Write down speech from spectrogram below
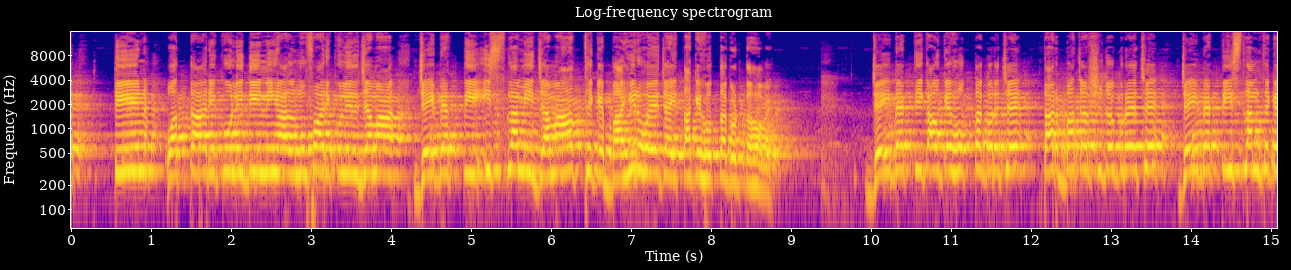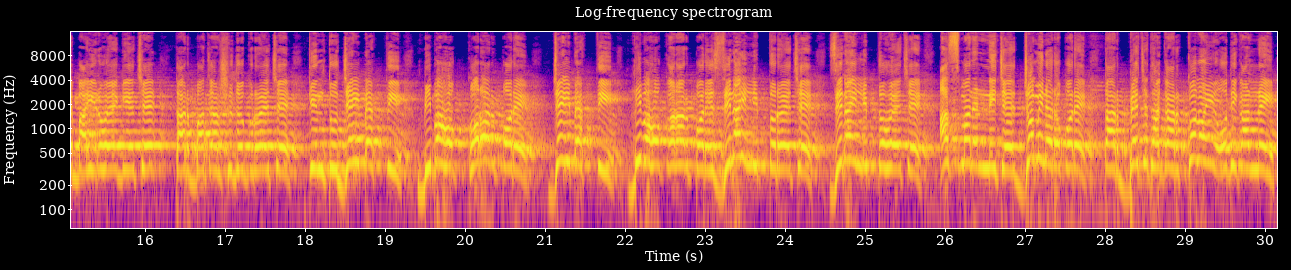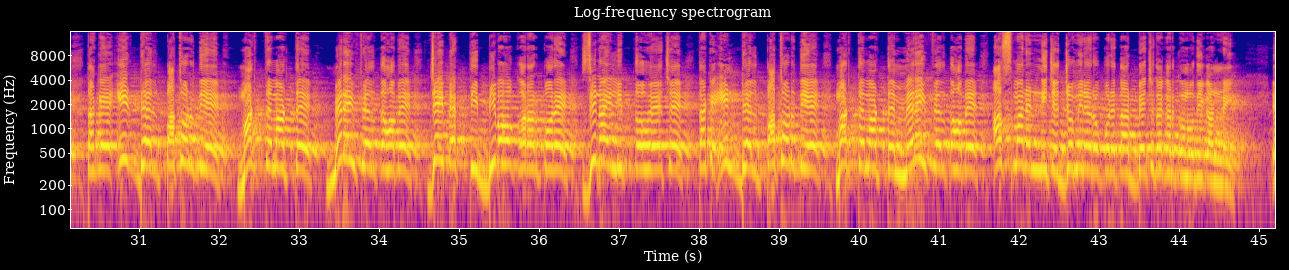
তিন ওয়াত্তারিকুলি দিন আল মুফারিকুলিল জামা যেই ব্যক্তি ইসলামী জামাত থেকে বাহির হয়ে যায়, তাকে হত্যা করতে হবে। যেই ব্যক্তি কাউকে হত্যা করেছে, তার বাঁচার সুযোগ রয়েছে। যেই ব্যক্তি ইসলাম থেকে বাহির হয়ে গিয়েছে, তার বাঁচার সুযোগ রয়েছে। কিন্তু যেই ব্যক্তি বিবাহ করার পরে, যেই ব্যক্তি বিবাহ করার পরে জিনাই লিপ্ত রয়েছে, জিনাই লিপ্ত হয়েছে, আসমানের নিচে, জমিনের ওপরে তার বেঁচে থাকার কোনোই অধিকার নেই। তাকে ইট ঢেল পাথর দিয়ে মারতে মারতে মেরেই ফেলতে হবে। যেই ব্যক্তি বিবাহ করার পরে জিনাই লিপ্ত হয়েছে, তাকে ইট ঢেল পাথর দিয়ে মারতে মারতে মেরেই ফেলতে হবে। আসমানের নিচে, জমিনের ওপরে তার বেঁচে থাকার কোনো অধিকার নেই।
